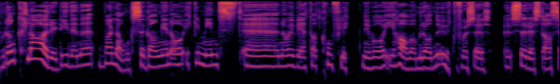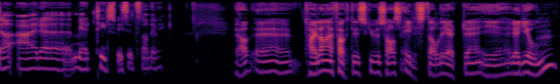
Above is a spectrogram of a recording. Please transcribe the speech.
Hvordan klarer de denne balansegangen, og ikke minst eh, når vi vet at konfliktnivået i havområdene utenfor Sørøst-Asia er eh, mer tilspisset stadig vekk? Ja, eh, Thailand er faktisk USAs eldste allierte i regionen.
